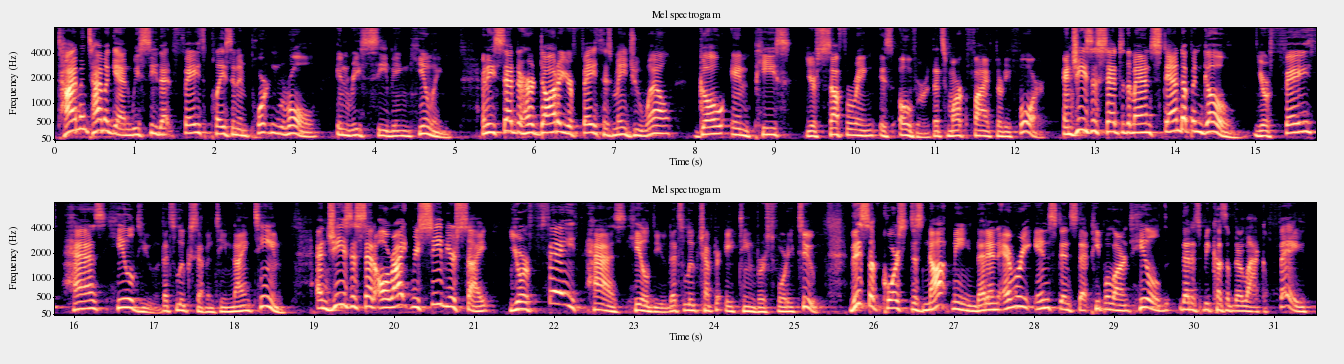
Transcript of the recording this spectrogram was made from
Time and time again, we see that faith plays an important role in receiving healing. And he said to her, Daughter, your faith has made you well. Go in peace. Your suffering is over. That's Mark 5 34. And Jesus said to the man, Stand up and go. Your faith has healed you. That's Luke 17 19. And Jesus said, All right, receive your sight. Your faith has healed you. That's Luke chapter 18, verse 42. This, of course, does not mean that in every instance that people aren't healed, that it's because of their lack of faith.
